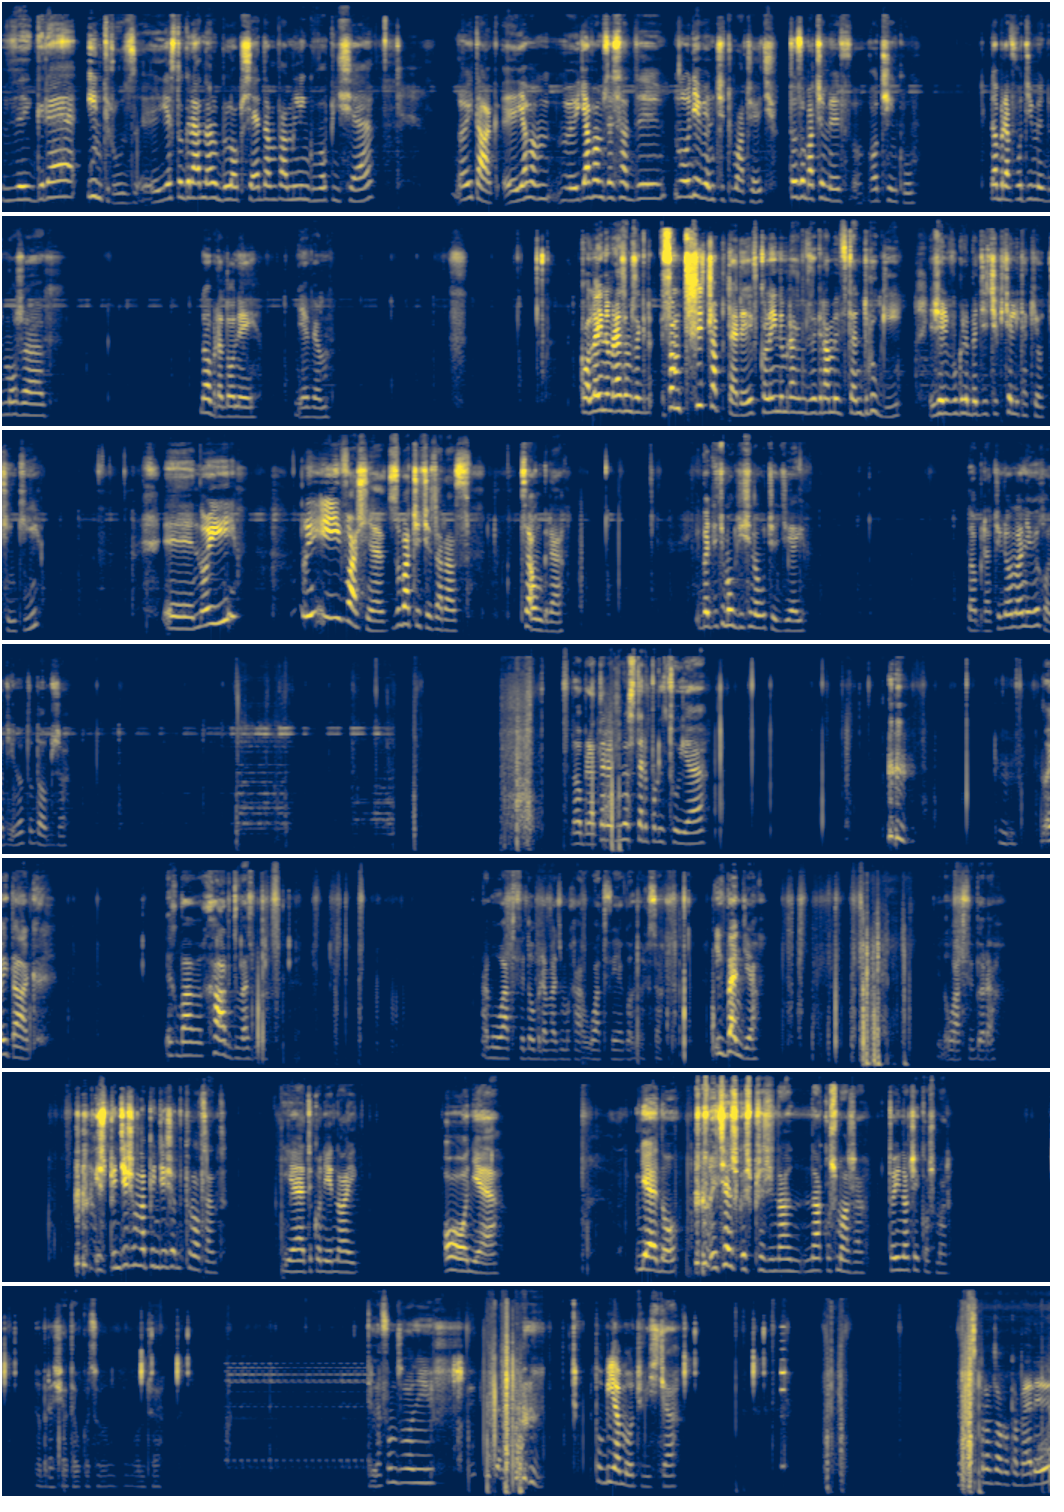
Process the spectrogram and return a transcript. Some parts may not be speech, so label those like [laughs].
w grę Intruz. Jest to gra na Robloxie, dam wam link w opisie. No i tak, ja wam, ja wam zasady, no nie wiem czy tłumaczyć. To zobaczymy w, w odcinku. Dobra, wchodzimy może... Dobra, do niej. Nie wiem. Kolejnym razem zagra... Są trzy chaptery, w kolejnym razem zagramy w ten drugi. Jeżeli w ogóle będziecie chcieli takie odcinki. Yy, no i... No i właśnie, zobaczycie zaraz całą grę. I będziecie mogli się nauczyć jej. Dobra, czyli ona nie wychodzi, no to dobrze. Dobra, teraz nas teleportuje. [clears throat] No i tak. Ja chyba hard wezmę. Albo łatwy, dobra, wezmę łatwy, ona chce. Niech będzie. No łatwy biorę. [clears throat] Jest 50 na 50%. Nie, tylko nie naj... O nie. Nie no. [clears throat] Ciężko jest przeżyć na, na koszmarze. To inaczej koszmar. Dobra, światełko co włączę. Telefon dzwoni. [clears throat] Pobijamy oczywiście. Dobra, sprawdzamy kamery.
